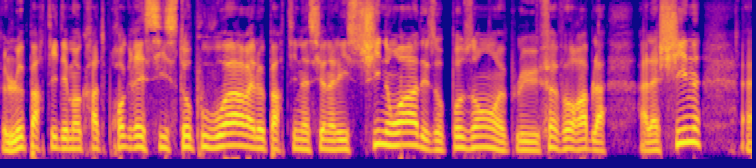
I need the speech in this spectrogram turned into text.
Le Parti démocrate progressiste au pouvoir et le Parti nationaliste chinois, des opposants euh, plus favorables à, à la Chine. Euh,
